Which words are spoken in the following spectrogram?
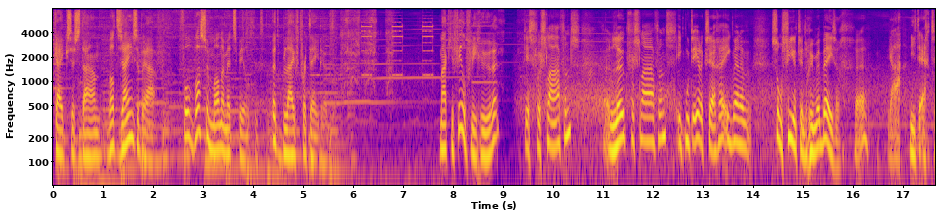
Kijk ze staan, wat zijn ze braaf. Volwassen mannen met speelgoed. Het blijft vertederend. Maak je veel vlieguren? Het is verslavend, leuk verslavend. Ik moet eerlijk zeggen, ik ben er soms 24 uur mee bezig. Hè? Ja, niet echt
